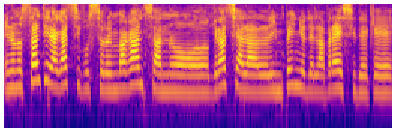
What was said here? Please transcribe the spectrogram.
e nonostante i ragazzi fossero in vacanza hanno, grazie all'impegno della preside che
